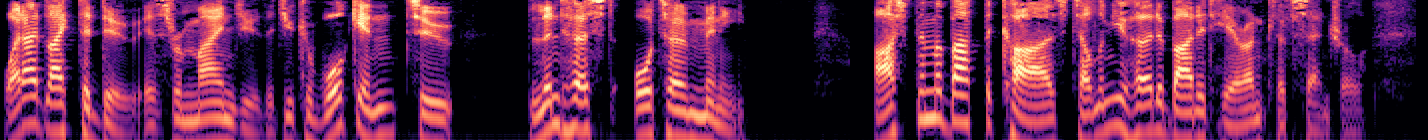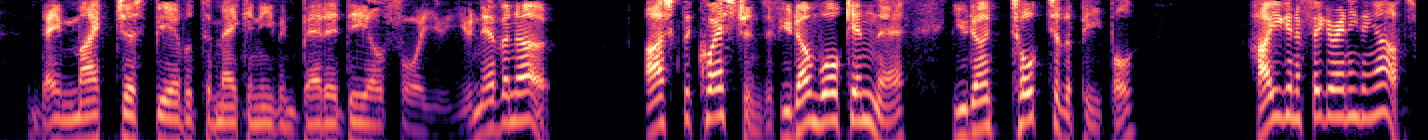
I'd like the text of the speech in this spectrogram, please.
what I'd like to do is remind you that you could walk into Lyndhurst Auto Mini, ask them about the cars, tell them you heard about it here on Cliff Central. They might just be able to make an even better deal for you. You never know. Ask the questions. If you don't walk in there, you don't talk to the people, how are you going to figure anything out?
